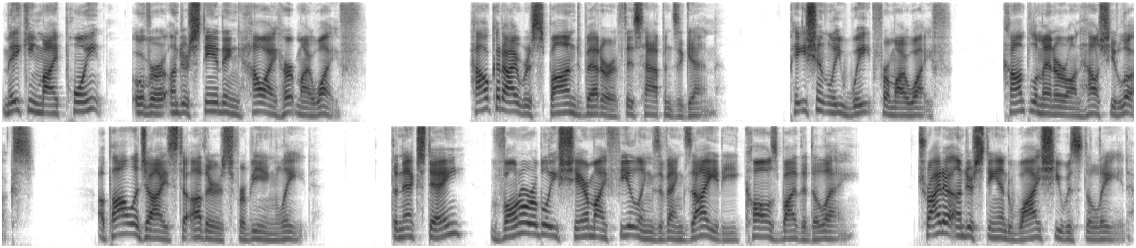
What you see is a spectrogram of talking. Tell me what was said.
Making my point over understanding how I hurt my wife. How could I respond better if this happens again? Patiently wait for my wife. Compliment her on how she looks. Apologize to others for being late. The next day, vulnerably share my feelings of anxiety caused by the delay. Try to understand why she was delayed.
